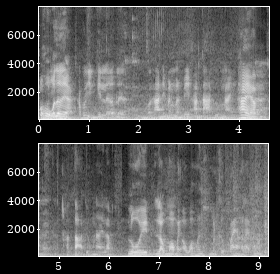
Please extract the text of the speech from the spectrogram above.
โอ้โหเลยอะถ้าผู้หญิงกินเลิฟเลยนะรสชาตินี้มันเหมือนมีคัสตาร์ดอยู่ข้างในใช่ครับอ่าใช่คัสตาร์ดอยู่ข้างในแล้วโรยเรามองไม่ออกว่ามันมันคือแป้งอะไรเพราะมันเป็น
